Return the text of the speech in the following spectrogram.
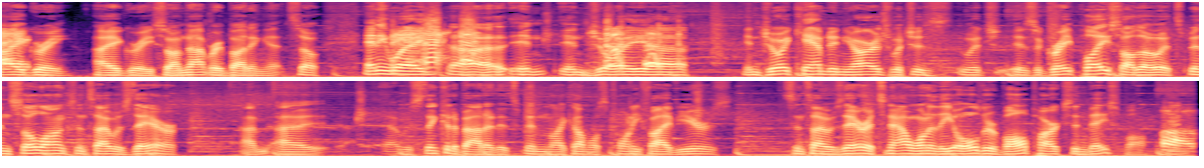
I agree. I agree. So I'm not rebutting it. So anyway, uh, in, enjoy uh, enjoy Camden Yards, which is which is a great place. Although it's been so long since I was there, I'm, I I was thinking about it. It's been like almost 25 years since I was there. It's now one of the older ballparks in baseball. Uh,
